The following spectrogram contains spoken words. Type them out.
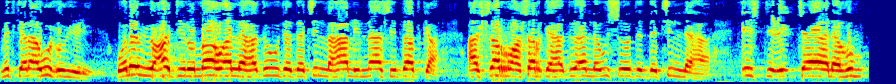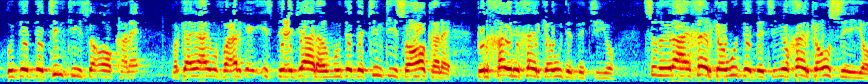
mid kalea wuxuu yidhi walaw yucajilu llahu alla hadduu u dedejin lahaa linnaasi dadka ashara sharka hadduu alla u soo dedejin lahaa isticjaalahum udedejintiisa oo kale. Marka ilahay buu faacilka isticjaalahum udedejintiisa oo kale bilkhayri khayrka u dedejiyo siduu ilaahay khayrka ugu dedejiyo khayrka u siiyo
